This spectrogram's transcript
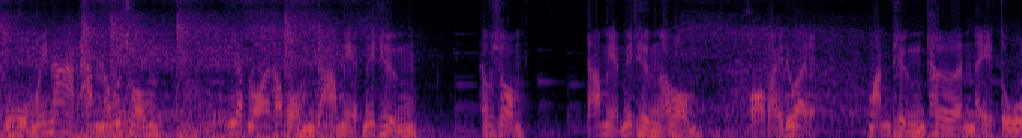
โอ้โหไม่น่าทันนะผู้ชม เรียบร้อยครับผม ดาเมจไม่ถึงท่านผู้ชม ดาเมจไม่ถึงครับผม ขอไปด้วย มันถึงเทินไอตัว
